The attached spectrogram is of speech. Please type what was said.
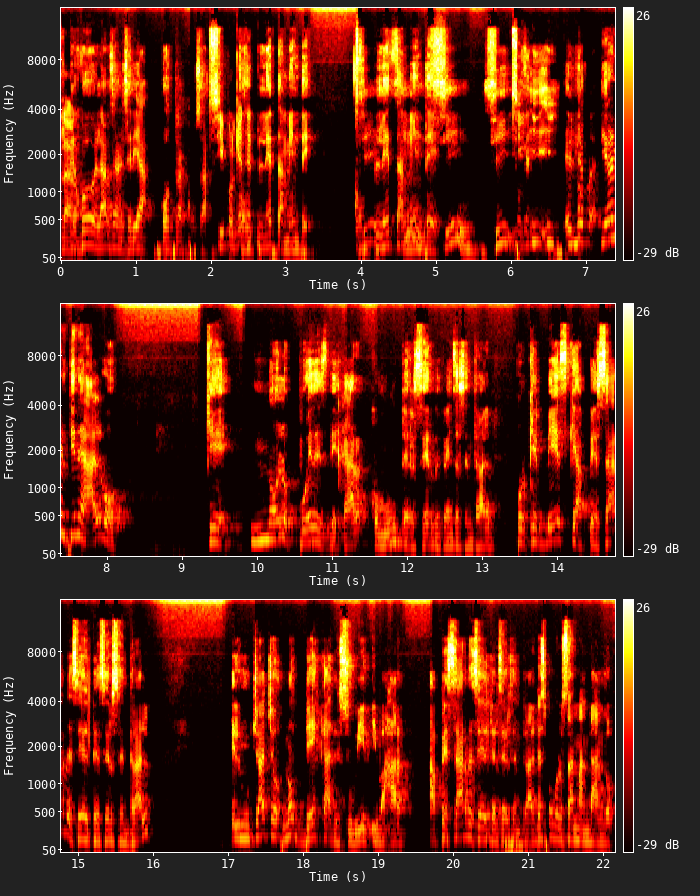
el juego del Arsenal sería otra cosa. Sí, porque completamente. completamente. Sí, sí. Y, el tema, Turney tiene algo que no lo puedes dejar como un tercer defensa central, porque ves que a pesar de ser el tercer central, el muchacho no deja de subir y bajar a pesar de ser el tercer central. ¿Ves cómo lo están mandando?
